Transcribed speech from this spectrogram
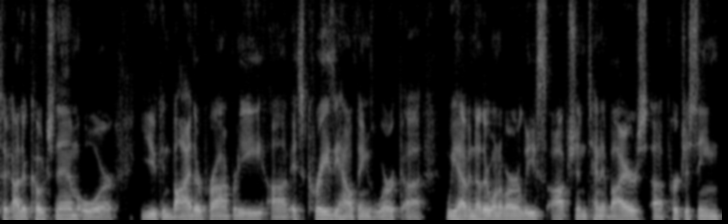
to either coach them or you can buy their property. Uh, it's crazy how things work. Uh, we have another one of our lease option tenant buyers uh, purchasing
